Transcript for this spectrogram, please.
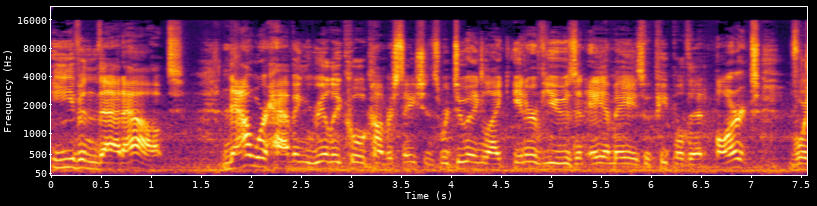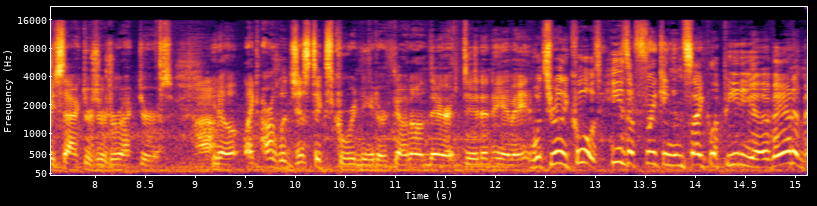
evened that out, now we're having really cool conversations. We're doing like interviews and AMAs with people that aren't voice actors or directors. Ah. You know, like our logistics coordinator got on there and did an AMA. And what's really cool is he's a freaking encyclopedia of anime.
